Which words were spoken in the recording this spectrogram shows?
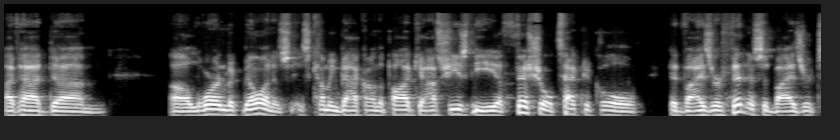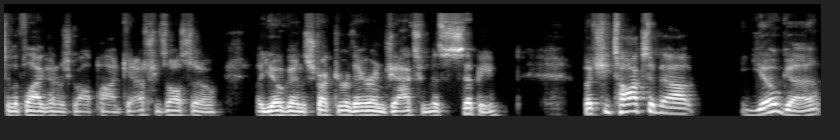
I've had um, uh, Lauren McMillan is, is coming back on the podcast. She's the official technical advisor, fitness advisor to the Flaghunters Golf podcast. She's also a yoga instructor there in Jackson, Mississippi. But she talks about yoga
